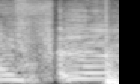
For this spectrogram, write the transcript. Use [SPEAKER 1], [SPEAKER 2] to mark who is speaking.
[SPEAKER 1] life.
